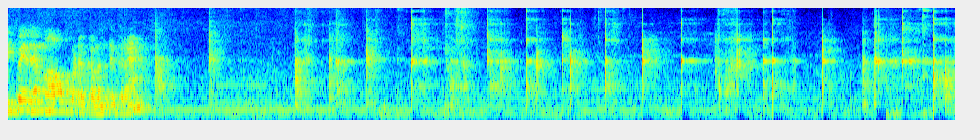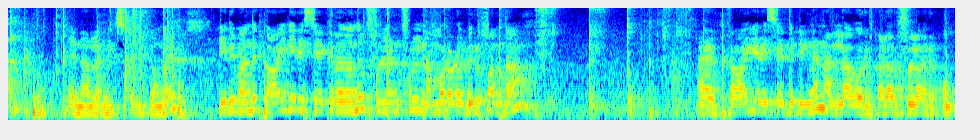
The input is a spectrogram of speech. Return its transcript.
இப்போ இதை மாவு கூட கலந்துக்கிறேன். நல்லா மிக்ஸ் பண்ணிக்கோங்க. இது வந்து காய்கறி சேர்க்குறது வந்து ஃபுல் அண்ட் ஃபுல் நம்மளோட விருப்பம் தான் காய்கறி சேர்த்துட்டிங்கன்னா நல்லா ஒரு கலர்ஃபுல்லாக இருக்கும்.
